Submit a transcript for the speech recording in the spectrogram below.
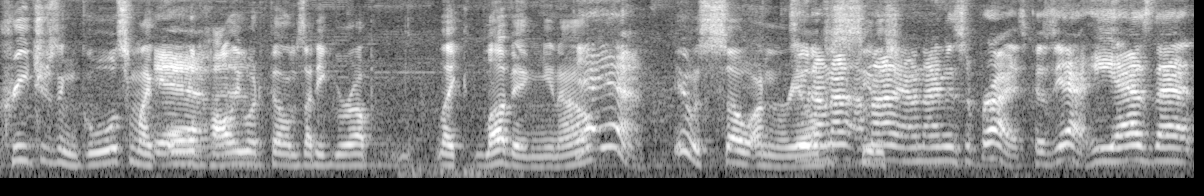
creatures and ghouls from like Yeah, old man. Hollywood films that he grew up like loving, you know? yeah, yeah. It was so unreal. Dude, I'm not, I'm not, I'm not even surprised because yeah, he has that.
